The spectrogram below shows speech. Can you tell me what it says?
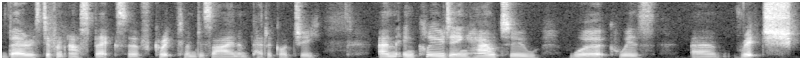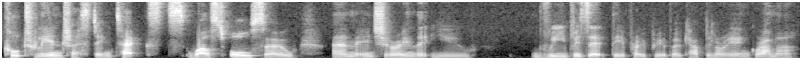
various different aspects of curriculum design and pedagogy, um, including how to work with uh, rich, culturally interesting texts, whilst also um, ensuring that you revisit the appropriate vocabulary and grammar,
